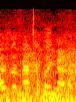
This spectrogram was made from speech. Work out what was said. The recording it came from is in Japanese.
私の町コインがな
